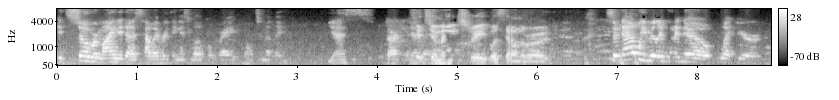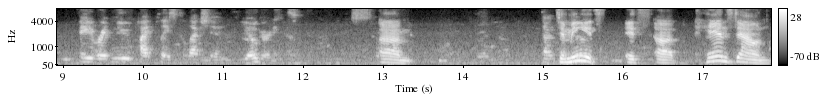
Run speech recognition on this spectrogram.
it's so reminded us how everything is local, right? Ultimately, yes darkness. It's your main street. What's down the road? So now we really want to know what your favorite new Pike Place collection yogurt is. um, to me it's it's uh, hands down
